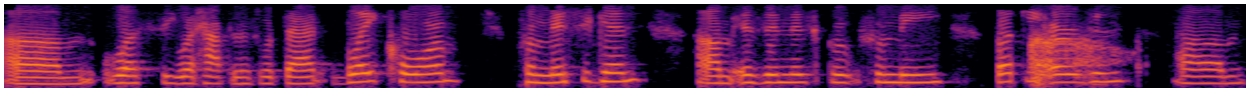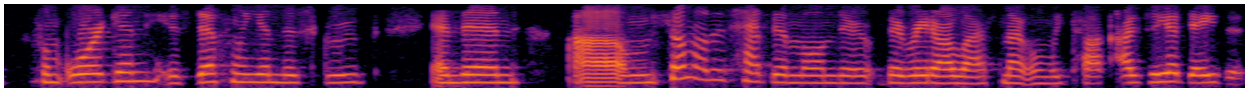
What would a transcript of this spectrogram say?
Um, let's see what happens with that. Blake Corum from Michigan um, is in this group for me. Bucky Irving um, from Oregon is definitely in this group. And then um, some others had them on their, their radar last night when we talked. Isaiah Davis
